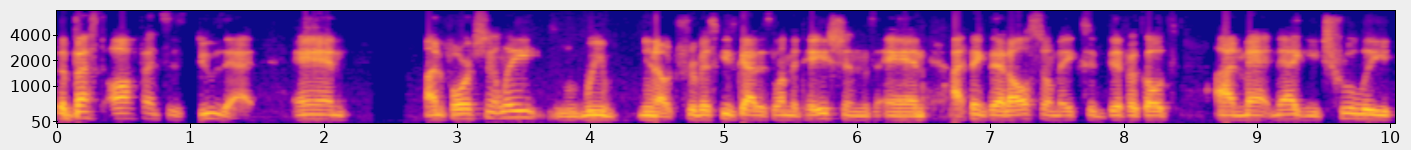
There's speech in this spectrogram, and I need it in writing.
the best offenses do that. And unfortunately, we you know Trubisky's got his limitations, and I think that also makes it difficult on Matt Nagy truly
